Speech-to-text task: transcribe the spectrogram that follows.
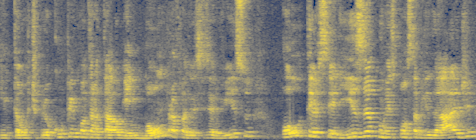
Então te preocupe em contratar alguém bom para fazer esse serviço ou terceiriza com responsabilidade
